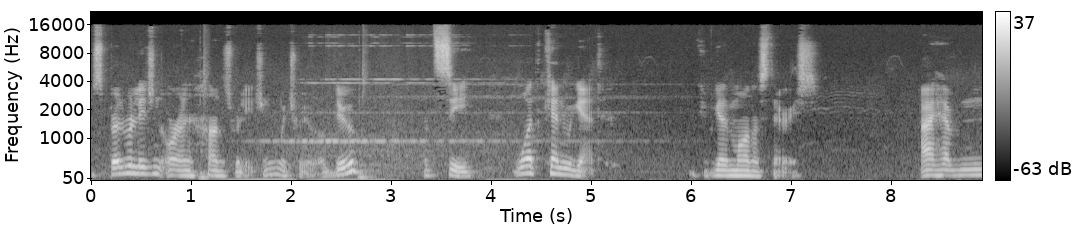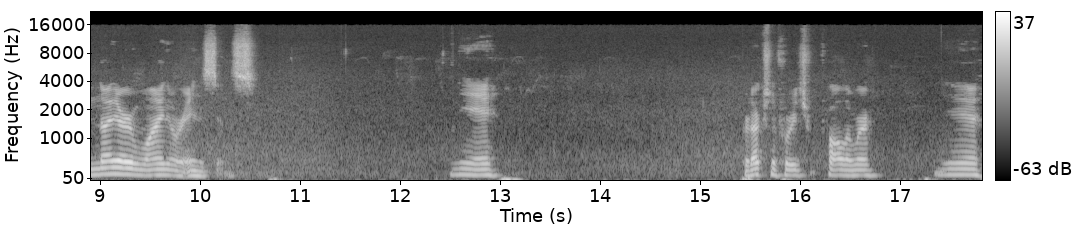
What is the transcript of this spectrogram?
spread religion or enhance religion, which we will do. Let's see. What can we get? We could get monasteries. I have neither wine or incense. Yeah. Production for each follower. Yeah.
